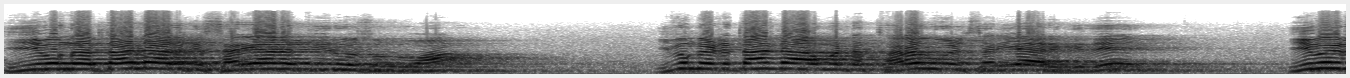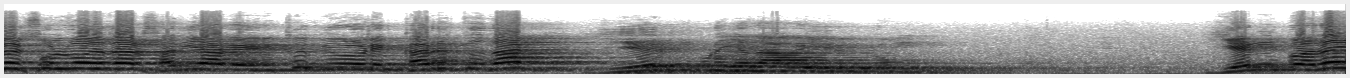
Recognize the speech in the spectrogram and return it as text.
இவங்க தாண்ட அதுக்கு சரியான தீர்வை சொல்லுவான். இவங்ககிட்ட தாண்ட அவங்கள்ட்ட தரவுகள் சரியா இருக்குது. இவர்கள் சொல்வது தான் சரியாக இருக்கும் இவருடைய கருத்து தான் ஏற்புடையதாக இருக்கும். என்பதை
